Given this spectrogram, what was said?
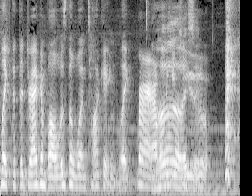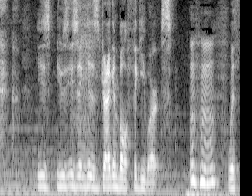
like that the Dragon Ball was the one talking, like "Brr, I'm gonna I get you. He's he was using his Dragon Ball figgy arts with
